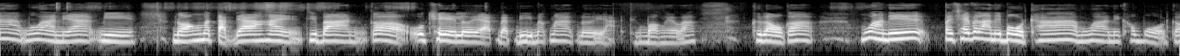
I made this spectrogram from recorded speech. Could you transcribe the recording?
าก เมื่อวานเนี้ยมีน้องมาตัดหญ้าให้ที่บ้านก็โอเคเลยอะแบบดีมากๆเลยอะ ถึงบอกไงว่า คือเราก็ เมื่อวานนี้ไปใช้เวลาในโบสถ์ค่ะเมื่อวานนี้เข้าโบสถ์ก็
